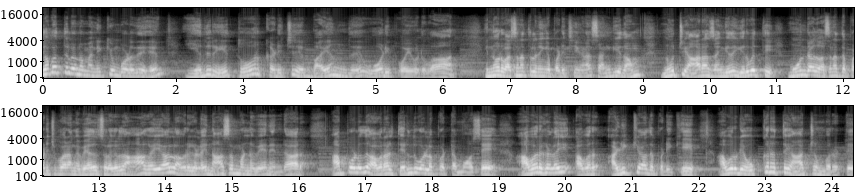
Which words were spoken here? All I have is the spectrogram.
ஜெபத்தில் நம்ம நிற்கும் பொழுது எதிரி தோற்கடித்து பயந்து ஓடி போய் விடுவான் இன்னொரு வசனத்தில் நீங்கள் படிச்சீங்கன்னா சங்கீதம் நூற்றி ஆறாம் சங்கீதம் இருபத்தி மூன்றாவது வசனத்தை படித்து போகிறாங்க வேதம் சொல்கிறது ஆகையால் அவர்களை நாசம் பண்ணுவேன் என்றார். அப்பொழுது அவரால் தெரிந்து கொள்ளப்பட்ட மோசே அவர்களை அவர் அழிக்காதபடிக்கு அவருடைய உக்கரத்தை ஆற்றும் பொருட்டு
